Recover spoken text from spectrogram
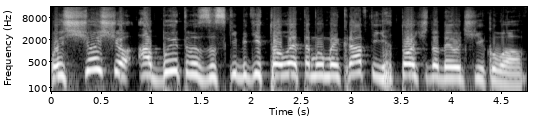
Ось що що, а битви з скібіді туалетами в Майнкрафті я точно не очікував.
